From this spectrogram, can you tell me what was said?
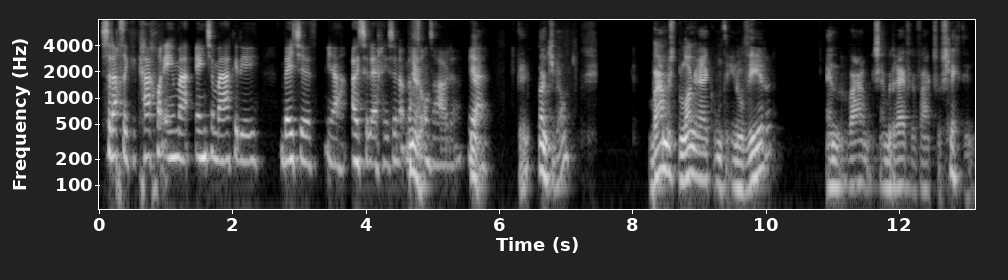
ze dacht ik, ik ga gewoon een ma- eentje maken die een beetje ja, uit te leggen is en ook nog Ja. te onthouden. Ja. Ja. Oké, dankjewel. Waarom is het belangrijk om te innoveren? En waarom zijn bedrijven er vaak zo slecht in?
